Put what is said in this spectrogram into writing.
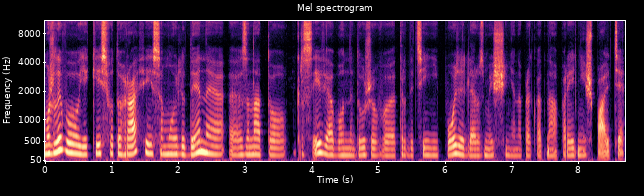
Можливо, якісь фотографії самої людини е, занадто красиві або не дуже в традиційній позі для розміщення, наприклад, на передній шпальті.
